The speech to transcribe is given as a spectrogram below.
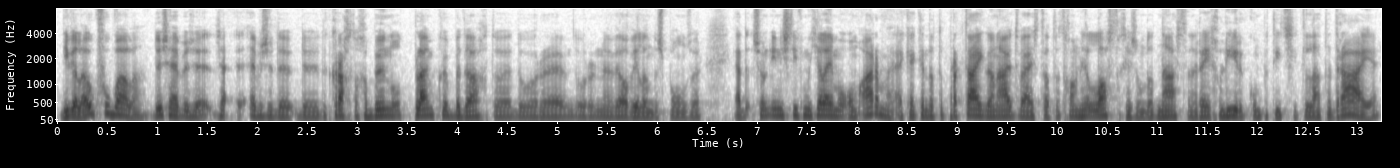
die willen ook voetballen. Dus hebben ze, ze hebben ze de, de, de krachten gebundeld. Pluimcup bedacht uh, door, uh, door een welwillende sponsor. Ja, Zo'n initiatief moet je alleen maar omarmen. En kijk, en dat de praktijk dan uitwijst dat het gewoon heel lastig is om dat naast een reguliere competitie te laten draaien.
